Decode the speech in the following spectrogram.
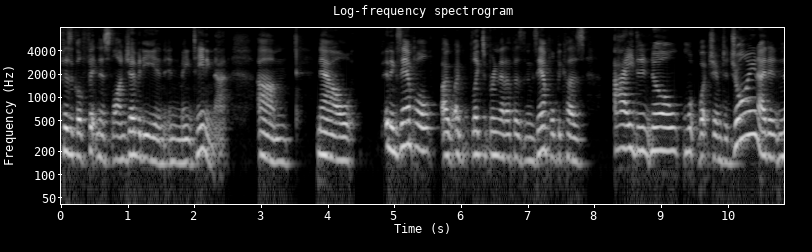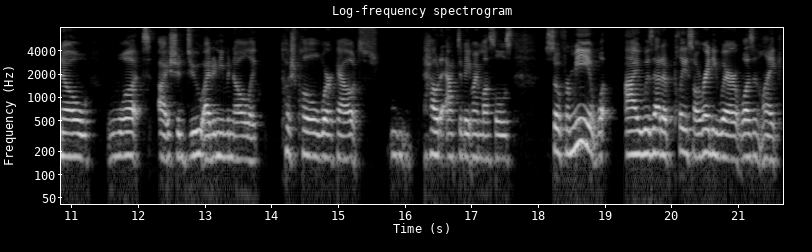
physical fitness, longevity, and, and maintaining that. Um, now, an example, I, would like to bring that up as an example because I didn't know what gym to join. I didn't know what I should do. I didn't even know like push pull workouts, how to activate my muscles. So for me, what I was at a place already where it wasn't like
